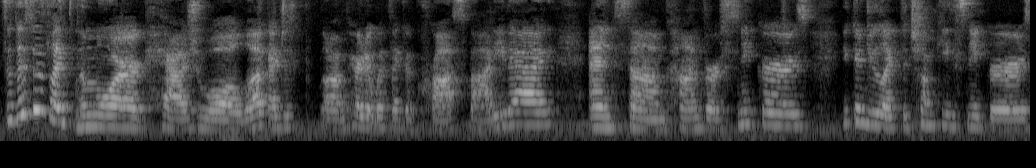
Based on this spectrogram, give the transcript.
So this is like the more casual look. I just um, paired it with like a crossbody bag and some Converse sneakers. You can do like the chunky sneakers.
